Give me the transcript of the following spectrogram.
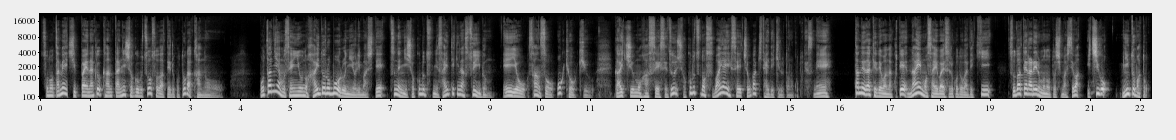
そのため失敗なく簡単に植物を育てることが可能。ボタニアム専用のハイドロボールによりまして、常に植物に最適な水分、栄養、酸素を供給。害虫も発生せず、植物の素早い成長が期待できるとのことですね。種だけではなくて苗も栽培することができ、育てられるものとしましては、イチゴ、ミニトマト、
